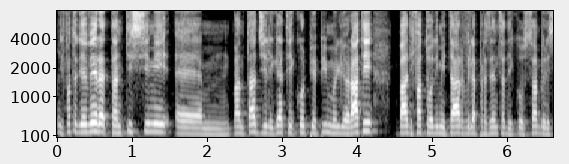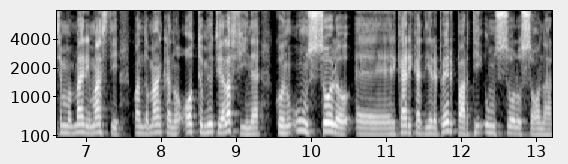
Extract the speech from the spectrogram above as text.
il fatto di avere tantissimi ehm, vantaggi legati ai colpi EP migliorati va di fatto a limitarvi la presenza di constabili. Siamo ormai rimasti, quando mancano 8 minuti alla fine, con un solo eh, ricarica di repair party, un solo sonar.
